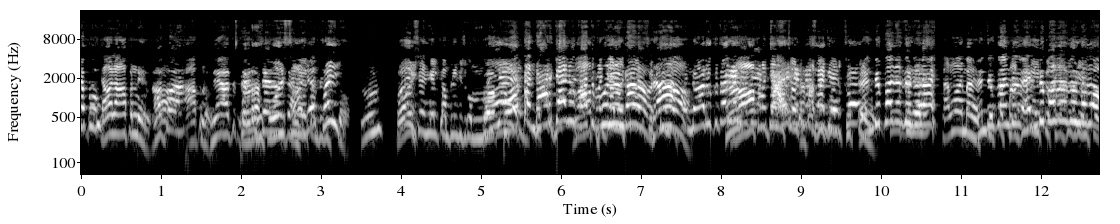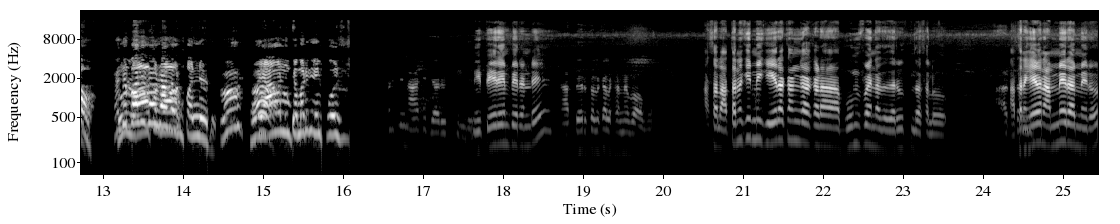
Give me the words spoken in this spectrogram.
చెప్పు. ఆపను. ఆపా. ఆపను. Police complaint? పోలీస్ కంప్లైంట్ ఇచ్చుకో. కాదు. రా. ఎందుకు. ఎందుకు ఎందుకు ఉండదు? ఎందుకు ఉండదు? పని లేదు? నువ్వు ఏమైనా ఉంటే మరి పోలీస్ జరుగుతుంది. మీ పేరేం పేరండి? నా పేరు కొలకల కన్నబాబు. అసలు అతనికి మీకు ఏ రకంగా అక్కడ భూమి పైన జరుగుతుంది అసలు? అతనికి ఏమైనా అమ్మారా మీరు?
